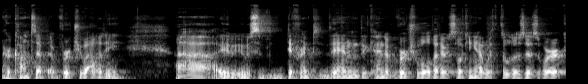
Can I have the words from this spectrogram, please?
her concept of virtuality. Uh, it, it, was different than the kind of virtual that I was looking at with Deleuze's work.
